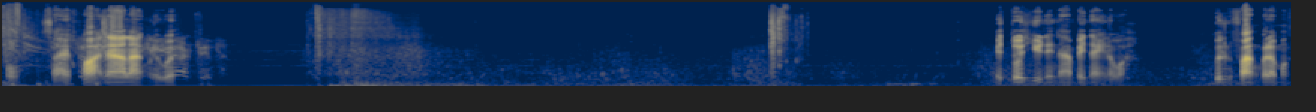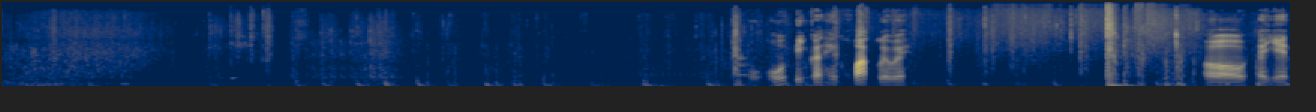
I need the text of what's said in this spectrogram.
โอ้ซ้ายขวาหน้าหลังเลยเว้ย ไอตัวที่อยู่ในน้ำไปไหนแล้ววะ ขึ้นฝั่งไปแล้วมั้ง โอ้โหปิงก่อนให้ควักเลยเว้ย โอ้ใจเย็น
